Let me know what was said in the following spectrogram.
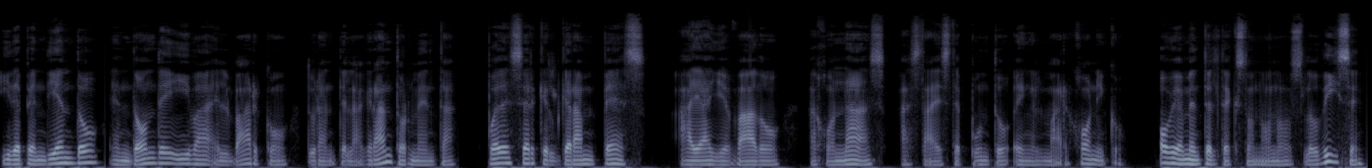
y dependiendo en dónde iba el barco durante la gran tormenta, puede ser que el gran pez haya llevado a Jonás hasta este punto en el mar Jónico. Obviamente el texto no nos lo dice,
